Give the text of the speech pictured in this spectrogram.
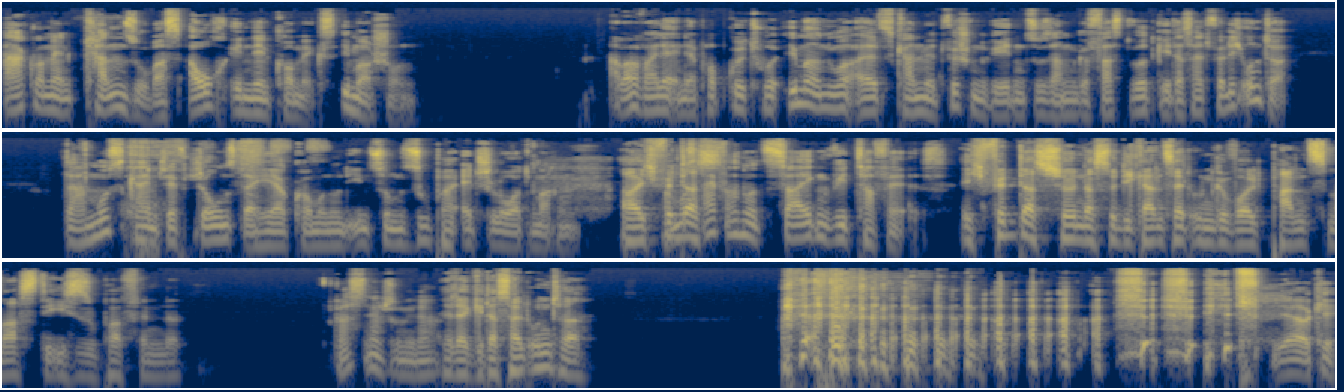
Aquaman kann sowas, auch in den Comics, immer schon. Aber weil er in der Popkultur immer nur als kann mit Fischen reden zusammengefasst wird, geht das halt völlig unter. Da muss kein Jeff Jones daherkommen und ihn zum Super Edge Lord machen. Aber ich finde das einfach nur zeigen, wie tough er ist. Ich finde das schön, dass du die ganze Zeit ungewollt Punts machst, die ich super finde. Was denn schon wieder? Ja, da geht das halt unter. ja, okay.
